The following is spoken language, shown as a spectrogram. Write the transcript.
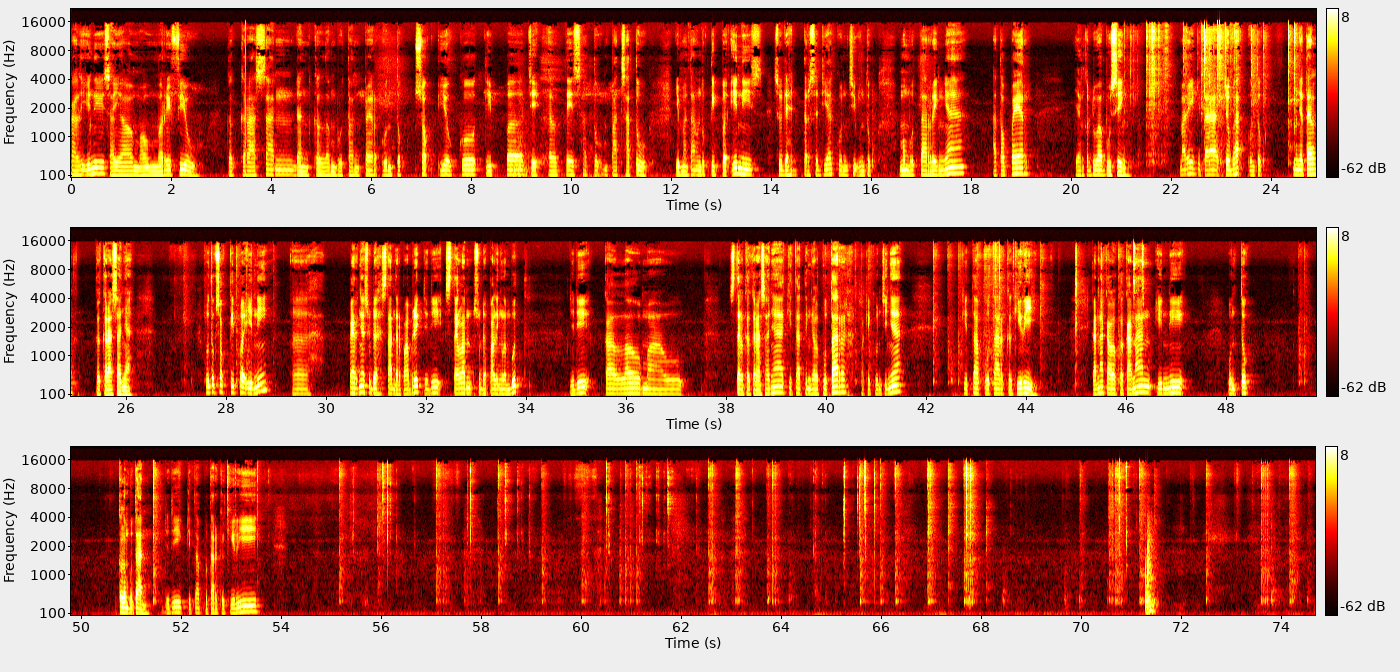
Kali ini saya mau mereview kekerasan dan kelembutan per untuk shock Yoko tipe JLT 141 di mana untuk tipe ini sudah tersedia kunci untuk memutar ringnya atau per yang kedua busing. Mari kita coba untuk menyetel kekerasannya. Untuk shock tipe ini eh, pernya sudah standar pabrik jadi setelan sudah paling lembut. Jadi kalau mau setel kekerasannya kita tinggal putar pakai kuncinya kita putar ke kiri. Karena kalau ke kanan ini untuk kelembutan. Jadi kita putar ke kiri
